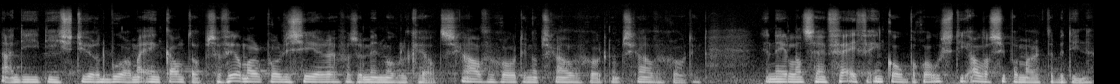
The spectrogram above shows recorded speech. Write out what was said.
Nou, die, die sturen de boeren maar één kant op. Zoveel mogelijk produceren voor zo min mogelijk geld. Schaalvergroting op schaalvergroting op schaalvergroting. In Nederland zijn vijf inkoopbureaus die alle supermarkten bedienen.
